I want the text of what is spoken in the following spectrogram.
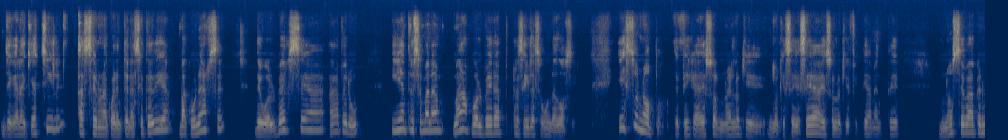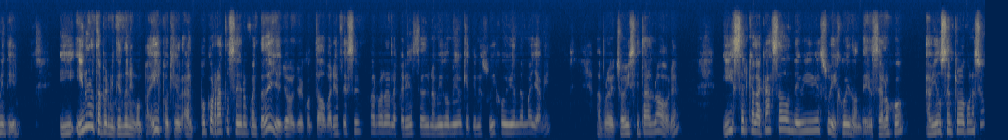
llegar aquí a Chile, hacer una cuarentena de siete días, vacunarse, devolverse a, a Perú y entre semanas más volver a recibir la segunda dosis. Eso no, te fijas, eso no es lo que, lo que se desea, eso es lo que efectivamente no se va a permitir. Y, no lo está permitiendo ningún país, porque al poco rato se dieron cuenta de ello. Yo, yo he contado varias veces, Bárbara, la experiencia de un amigo mío que tiene su hijo viviendo en Miami. Aprovechó de visitarlo ahora. Y cerca de la casa donde vive su hijo y donde él se alojó, había un centro de vacunación.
